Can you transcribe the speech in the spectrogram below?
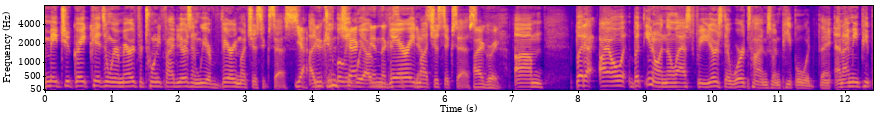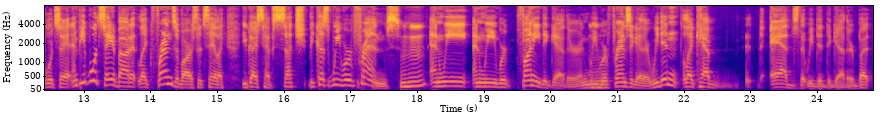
made two great kids and we were married for 25 years and we are very much a success. Yeah, I you do can believe we are the- very yes. much a success. i agree Um, but I, I always, but you know, in the last few years, there were times when people would think, and I mean, people would say it, and people would say about it, like friends of ours would say, like, you guys have such because we were friends, Mm-hmm. and we and we were funny together, and we were friends together. We didn't like have ads that we did together, but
